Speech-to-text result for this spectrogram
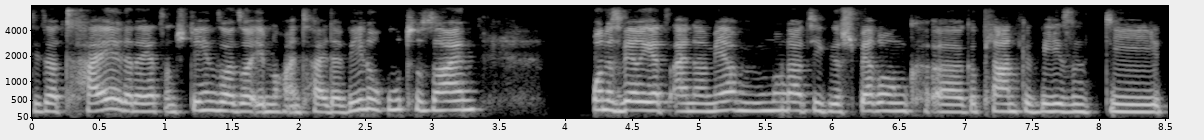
dieser Teil, der da jetzt entstehen soll, soll eben noch ein Teil der Veloroute sein. Und es wäre jetzt eine mehrmonatige Sperrung äh, geplant gewesen, die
